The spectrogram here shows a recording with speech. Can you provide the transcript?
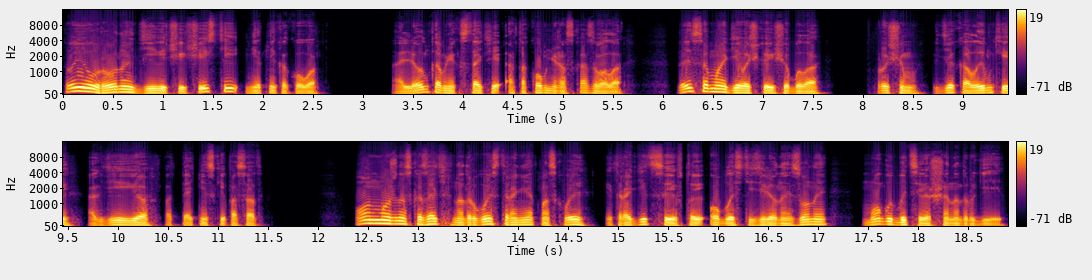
то и урона девичьей чести нет никакого. Аленка мне, кстати, о таком не рассказывала, да и сама девочка еще была. Впрочем, где Колымки, а где ее подпятницкий посад? Он, можно сказать, на другой стороне от Москвы, и традиции в той области зеленой зоны могут быть совершенно другие.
